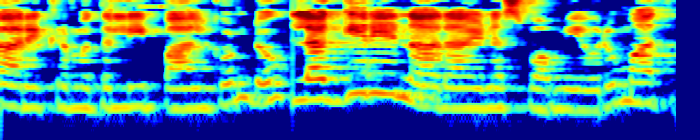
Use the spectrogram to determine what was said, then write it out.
ಕಾರ್ಯಕ್ರಮದಲ್ಲಿ ಪಾಲ್ಗೊಂಡು ಲಗ್ಗೆರೆ ನಾರಾಯಣ ಸ್ವಾಮಿ ಅವರು ಮಾಜಿ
